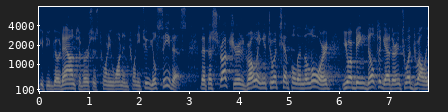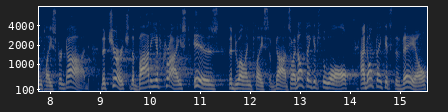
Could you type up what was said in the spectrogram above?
if you go down to verses 21 and 22, you'll see this that the structure is growing into a temple in the Lord. You are being built together into a dwelling place for God. The church, the body of Christ, is the dwelling place of God. So I don't think it's the wall. I don't think it's the veil.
